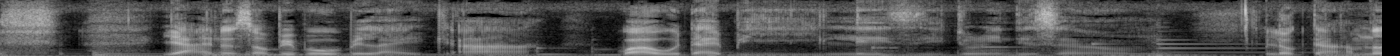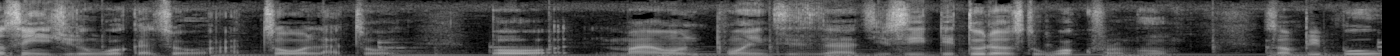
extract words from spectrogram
yeah, I know some people will be like, uh, why would I be lazy during this um, lockdown? I'm not saying you shouldn't work at all, at all, at all. But my own point is that you see, they told us to work from home. Some people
